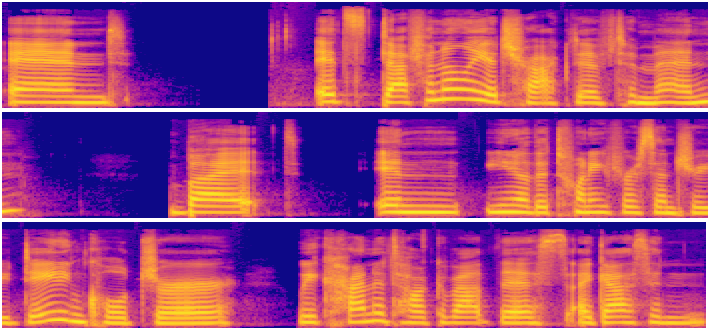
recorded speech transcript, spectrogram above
And it's definitely attractive to men, but in, you know, the 21st century dating culture, we kind of talk about this, I guess, and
